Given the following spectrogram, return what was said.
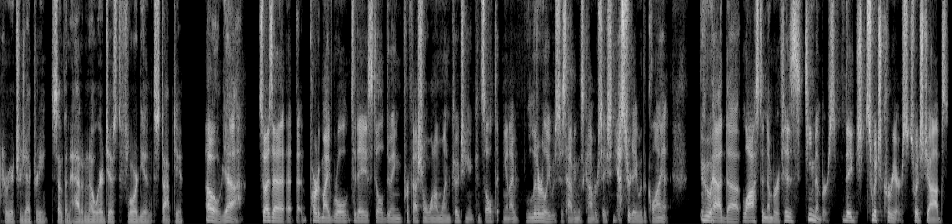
career trajectory? Something out of nowhere just floored you and stopped you? Oh, yeah. So, as a, a part of my role today is still doing professional one on one coaching and consulting. And I literally was just having this conversation yesterday with a client who had uh, lost a number of his team members. They switched careers, switched jobs.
